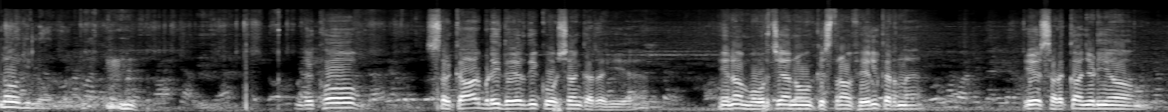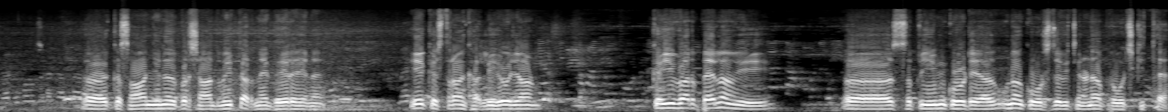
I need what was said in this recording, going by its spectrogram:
ਲਓ ਜੀ ਲਓ ਦੇਖੋ ਸਰਕਾਰ ਬੜੀ ਦੇਰ ਦੀ ਕੋਸ਼ਿਸ਼ਾਂ ਕਰ ਰਹੀ ਹੈ। ਇਹਨਾਂ ਮੋਰਚਿਆਂ ਨੂੰ ਕਿਸ ਤਰ੍ਹਾਂ ਫੇਲ ਕਰਨਾ ਇਹ ਸੜਕਾਂ ਜਿਹੜੀਆਂ ਕਿਸਾਨ ਜਿਹਨਾਂ ਪਰ ਸ਼ਾਂਤਮਈ ਧਰਨੇ ਦੇ ਰਹੇ ਨੇ, ਇਹ ਕਿਸ ਤਰ੍ਹਾਂ ਖਾਲੀ ਹੋ ਜਾਣ? ਕਈ ਵਾਰ ਪਹਿਲਾਂ ਵੀ ਸੁਪਰੀਮ ਕੋਰਟ ਆ, ਉਹਨਾਂ ਕੋਰਸ ਦੇ ਵਿੱਚ ਇਹਨਾਂ ਨੇ ਅਪਰੋਚ ਕੀਤਾ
